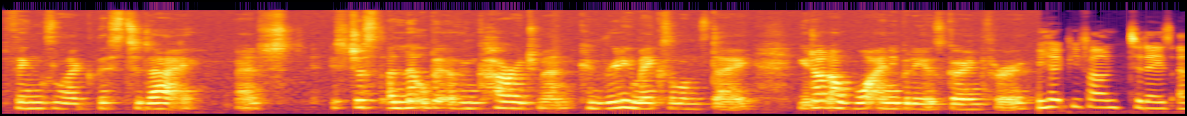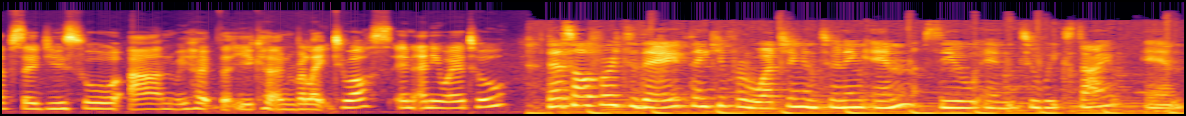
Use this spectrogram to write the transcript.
things like this today. And it's it's just a little bit of encouragement can really make someone's day. You don't know what anybody is going through. We hope you found today's episode useful and we hope that you can relate to us in any way at all. That's all for today. Thank you for watching and tuning in. See you in two weeks' time and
